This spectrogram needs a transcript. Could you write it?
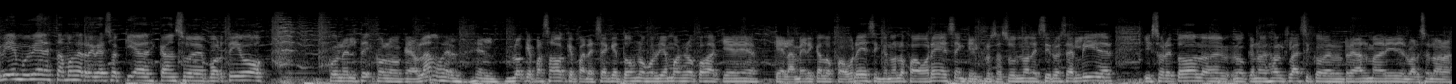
bien, muy bien. Estamos de regreso aquí a Descanso Deportivo. Con, el te- con lo que hablamos el, el bloque pasado que parecía que todos nos volvíamos locos aquí que el América lo favorecen, que no lo favorecen, que el Cruz Azul no le sirve ser líder y sobre todo lo, lo que nos dejó el clásico del Real Madrid y el Barcelona.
